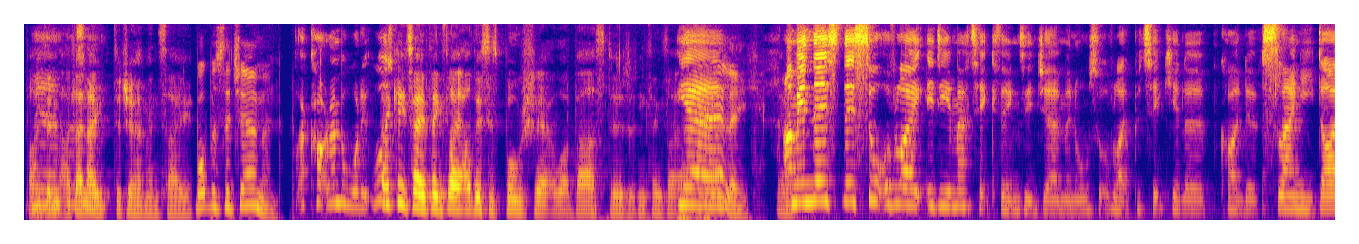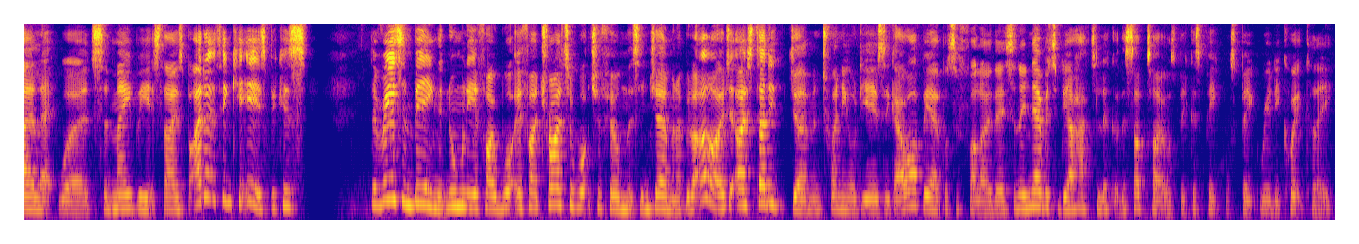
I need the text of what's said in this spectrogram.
but I didn't. I don't know that's the German, so What was the German? I can't remember what it was. they keep saying things like, "Oh, this is bullshit," or "What a bastard," and things like that. Yeah. Really? I mean, there's there's sort of like idiomatic things in German, or sort of like particular kind of slangy dialect words. So maybe it's those, but I don't think it is because the reason being that normally if I if I try to watch a film that's in German, I'd be like, oh, I, studied German twenty odd years ago. I'll be able to follow this, and inevitably I have to look at the subtitles because people speak really quickly.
